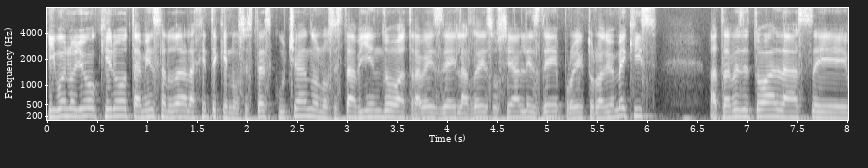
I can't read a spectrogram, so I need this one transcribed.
Y bueno, yo quiero también saludar a la gente que nos está escuchando, nos está viendo a través de las redes sociales de Proyecto Radio MX, a través de todas las eh,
